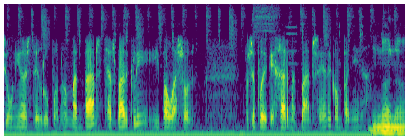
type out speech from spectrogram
se unió a este grupo, ¿no? Matt Barnes, Charles Barkley y Pau Gasol. No se puede quejar Matt Barnes, ¿eh? De compañía. no, no.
